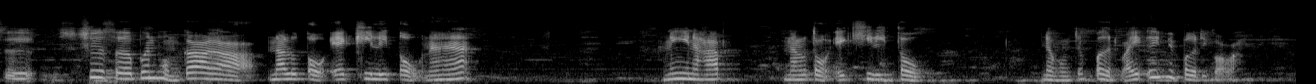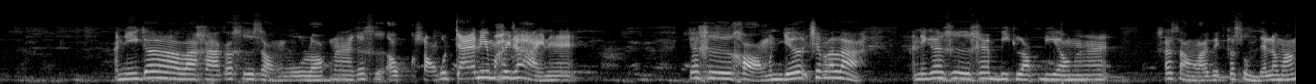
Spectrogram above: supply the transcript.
ชื่อชื่อเซิร์ฟเพื่อนผมก็นารูโตะเอ็กคิริโตะนะฮะ นี่นะครับนารูโตะเอ็กคิริโตะ เดี๋ยวผมจะเปิดไว้ เอ้ยไม่เปิดดีกว่าอันนี้ก็ราคาก็คือสองโวล็อกนะ ก็คือเอาสองกุญแจนี่มาให้ได้นะฮะก็คือของมันเยอะใช่ปะล่ะ อันนี้ก็คือแค่บิ๊กล็อกเดียวนะฮะแค่สองร้อยเพชรก็สุ่มได้แล้วมั้ง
